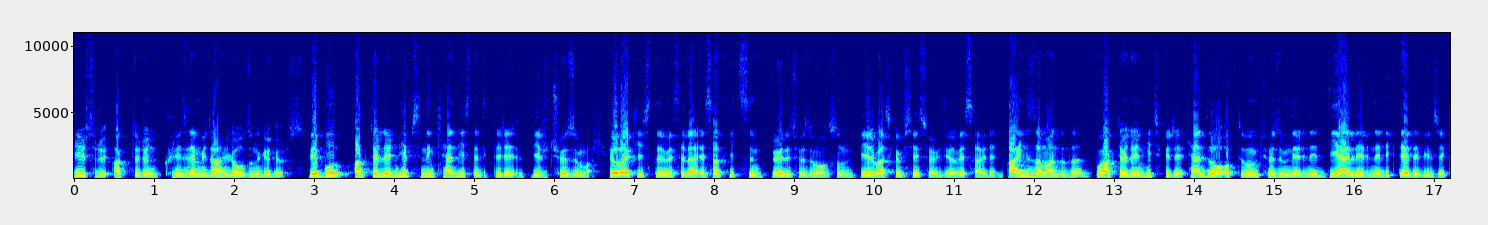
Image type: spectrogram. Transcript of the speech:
bir sürü aktörün krize müdahil olduğunu görüyoruz. Ve bu aktörlerin hepsinin kendi istedikleri bir çözüm var. Diyorlar ki işte mesela Esad gitsin, öyle çözüm olsun. Diğeri başka bir şey söylüyor vesaire. Aynı zamanda da bu aktörlerin hiçbiri kendi o optimum çözümlerini diğerlerine dikte edebilecek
